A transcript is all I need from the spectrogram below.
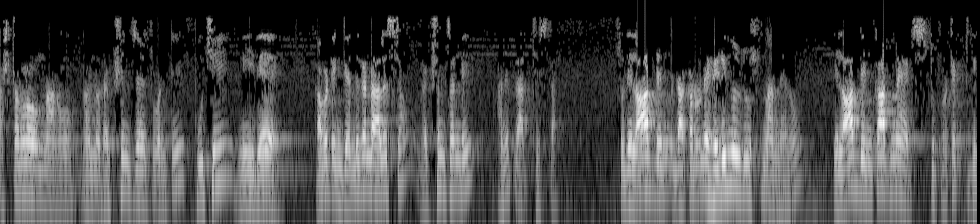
కష్టంలో ఉన్నాను. నన్ను రక్షించేటువంటి పూచి నీదే. కాబట్టి ఇంకెందుకంటే ఆలస్యం? రక్షించండి అని ప్రార్థిస్తారు. సో ది లార్డ్ ఇన్ అక్కడ ఉండే హెడింగులు చూస్తున్నాను నేను. The lord incarnates to protect the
